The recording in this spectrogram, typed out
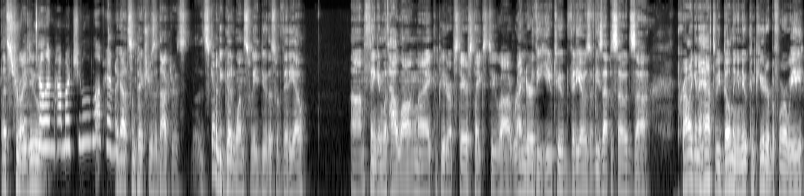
That's true. I do. Tell him how much you love him. I got some pictures of Doctor. It's, it's going to be good once we do this with video. I'm thinking with how long my computer upstairs takes to uh, render the YouTube videos of these episodes. Uh, probably going to have to be building a new computer before we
